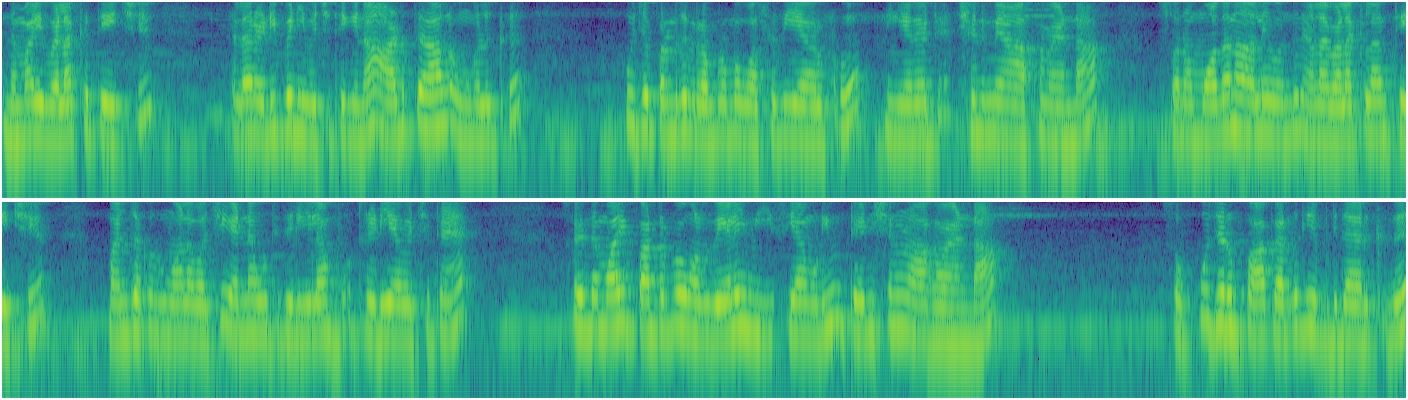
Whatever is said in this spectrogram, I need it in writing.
இந்த மாதிரி விளக்கு தேய்ச்சி எல்லாம் ரெடி பண்ணி வச்சுட்டிங்கன்னா அடுத்த நாள் உங்களுக்கு பூஜை பண்ணுறதுக்கு ரொம்ப ரொம்ப வசதியாக இருக்கும். நீங்கள் எந்த டென்ஷனுமே ஆக வேண்டாம். ஸோ நான் மொதல் நாளே வந்து நல்லா விளக்கெல்லாம் தேய்ச்சி மஞ்சள் குங்குமலாம் வச்சு எண்ணெய் ஊற்றி திரியெல்லாம் போட்டு ரெடியாக வச்சுட்டேன். ஸோ இந்த மாதிரி பண்ணுறப்போ உங்களுக்கு வேலையும் ஈஸியாக முடியும். டென்ஷனும் ஆக வேண்டாம். ஸோ பூஜரும் பார்க்குறதுக்கு இப்படி தான் இருக்குது.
